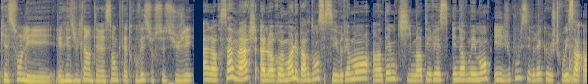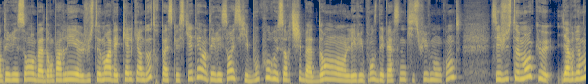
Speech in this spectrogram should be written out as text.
quels sont les, les, résultats intéressants que tu as trouvés sur ce sujet? Alors, ça marche. Alors, moi, le pardon, c'est vraiment un thème qui m'intéresse énormément. Et du coup, c'est vrai que je trouvais ça intéressant bah, d'en parler justement avec quelqu'un d'autre. Parce que ce qui était intéressant et ce qui est beaucoup ressorti bah, dans les réponses des personnes qui suivent mon compte, c'est justement qu'il y a vraiment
